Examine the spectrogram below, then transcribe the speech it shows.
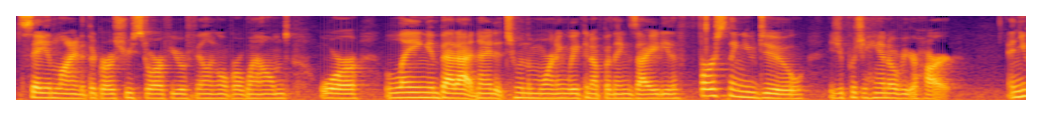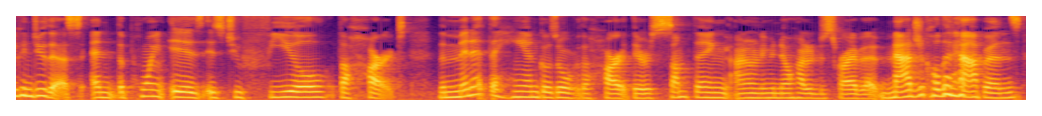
say in line at the grocery store if you were feeling overwhelmed or laying in bed at night at 2 in the morning waking up with anxiety. The first thing you do is you put your hand over your heart and you can do this. And the point is is to feel the heart. The minute the hand goes over the heart, there's something, I don't even know how to describe it, magical that happens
